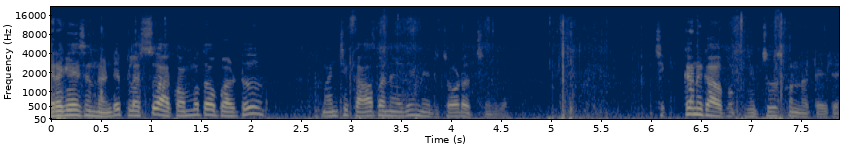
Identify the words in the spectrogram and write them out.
ఇరగేసిందండి. ప్లస్ ఆ కొమ్మతో పాటు మంచి కాపు అనేది మీరు చూడవచ్చు చిక్కని కాపు మీరు చూసుకున్నట్టయితే.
